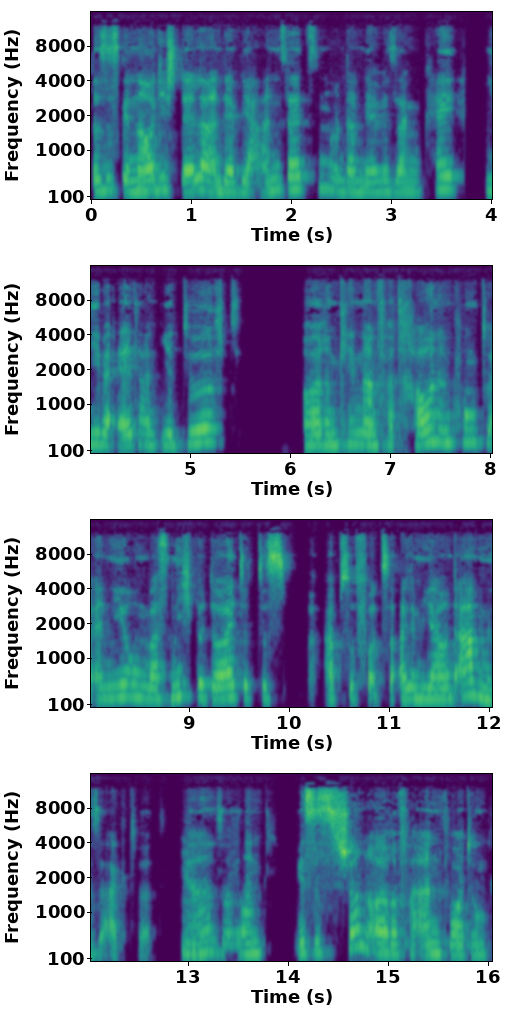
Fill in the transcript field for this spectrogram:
das ist genau die Stelle, an der wir ansetzen und an der wir sagen, okay, liebe Eltern, ihr dürft euren Kindern vertrauen in puncto Ernährung, was nicht bedeutet, dass ab sofort zu allem Ja und Abend gesagt wird, mhm. ja, sondern es ist schon eure Verantwortung,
